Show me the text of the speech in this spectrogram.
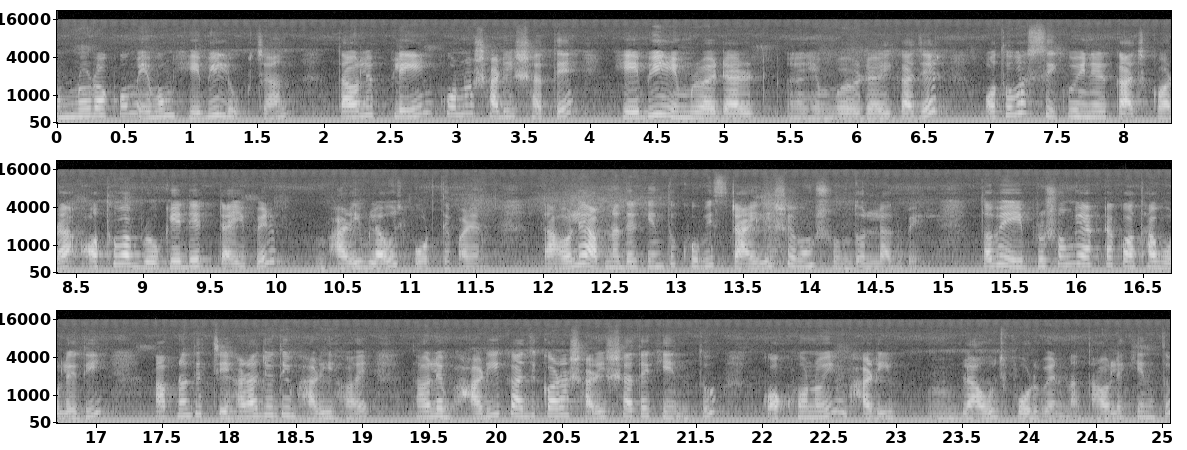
অন্যরকম এবং হেভি লুক চান, তাহলে প্লেন কোনো শাড়ির সাথে হেভি এমব্রয়ডার এমব্রয়ডারি কাজের অথবা সিকুইনের কাজ করা অথবা ব্রোকেডের টাইপের ভারী ব্লাউজ পরতে পারেন। তাহলে আপনাদের কিন্তু খুবই স্টাইলিশ এবং সুন্দর লাগবে। তবে এই প্রসঙ্গে একটা কথা বলে দিই, আপনাদের চেহারা যদি ভারী হয়, তাহলে ভারী কাজ করা শাড়ির সাথে কিন্তু কখনোই ভারী ব্লাউজ পরবেন না। তাহলে কিন্তু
